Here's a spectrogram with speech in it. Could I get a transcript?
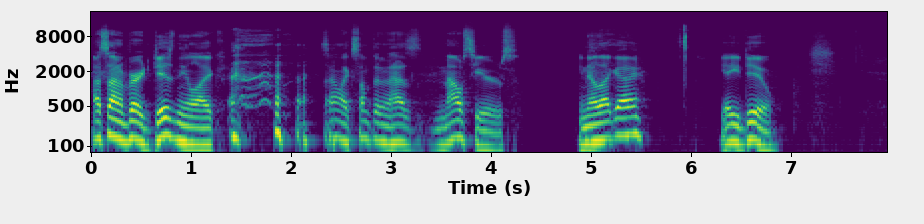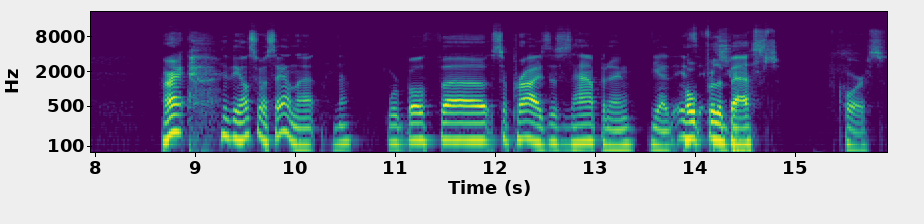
That sounded very Disney like. Sound like something that has mouse ears. You know that guy? Yeah, you do. All right. Anything else you want to say on that? No. We're both uh, surprised this is happening. Yeah, Hope for the it's best, of course.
